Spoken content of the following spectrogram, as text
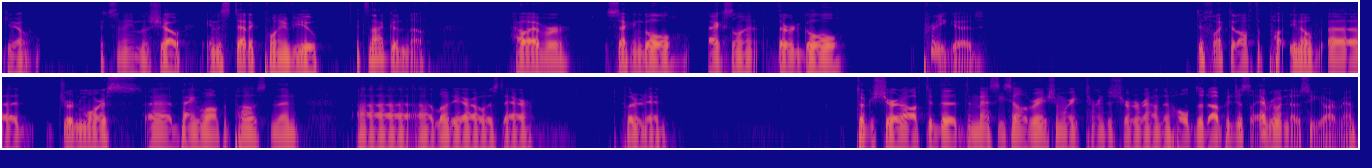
you know, it's the name of the show. An aesthetic point of view, it's not good enough. However, second goal, excellent. Third goal, pretty good. Deflected off the, you know, uh, Jordan Morris uh, banged one off the post, and then uh, uh, Lodeiro was there to put it in. Took his shirt off, did the the messy celebration where he turns his shirt around and holds it up, and just everyone knows who you are, man.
